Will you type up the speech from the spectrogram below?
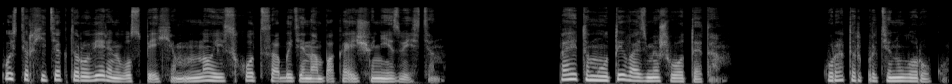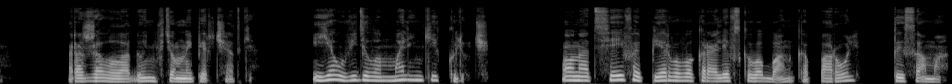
Пусть архитектор уверен в успехе, но исход событий нам пока еще неизвестен. Поэтому ты возьмешь вот это. Куратор протянула руку, разжала ладонь в темной перчатке, и я увидела маленький ключ. Он от сейфа Первого Королевского банка, пароль «Ты сама».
